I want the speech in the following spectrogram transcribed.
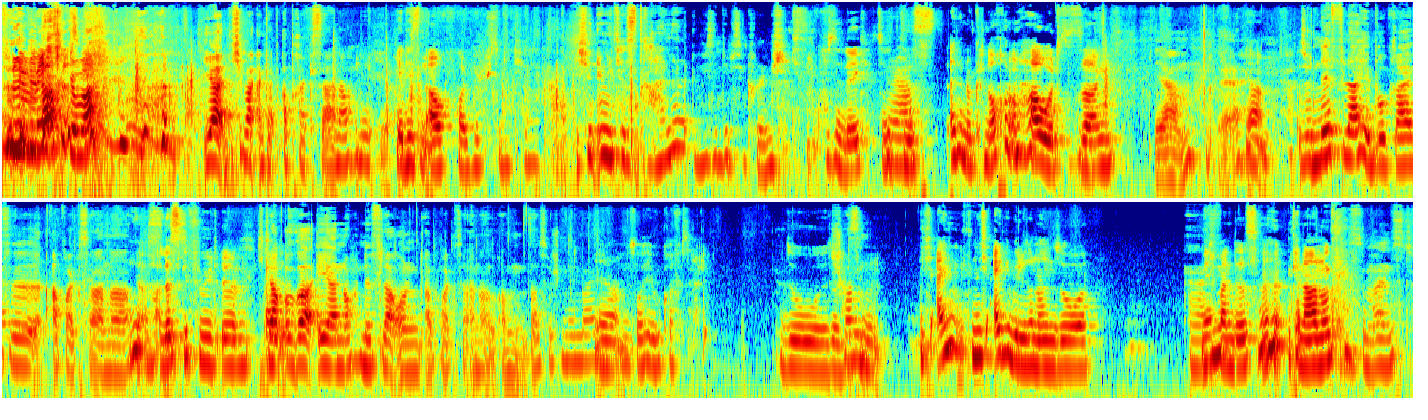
so Lüge nachgemacht. Ja, ich mag einfach Abraxana. Ja, die sind auch voll hübsch, sind Tiere. Ich finde irgendwie Testrale, irgendwie sind die ein bisschen cringe. Die sind gruselig. So, Ja. Das einfach nur Knochen und Haut, sozusagen. Ja. ja. Ja, Also Niffler, Hippogreife, Abraxana. ja alles gefühlt. Ähm, Ich glaube aber eher noch Niffler und Abraxana um, dazwischen den beiden. Ja, so Hippogreif sind halt so, so Schon. bisschen. Nicht, ein, nicht eingebildet, sondern so. Ja, Wie nennt man das? Keine Ahnung. was du meinst.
